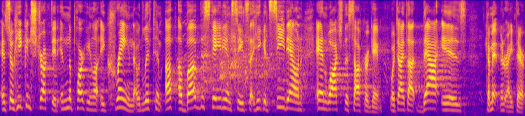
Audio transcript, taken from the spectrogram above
and so he constructed in the parking lot a crane that would lift him up above the stadium seats that he could see down and watch the soccer game. Which I thought that is commitment right there.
